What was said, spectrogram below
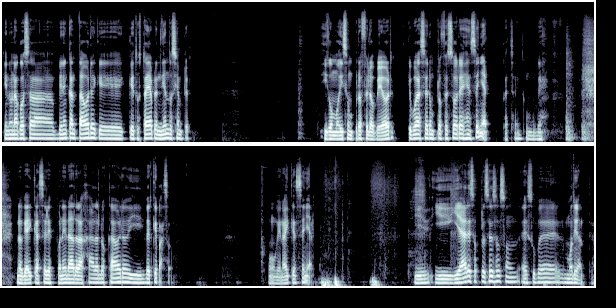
tiene una cosa bien encantadora que, que tú estás aprendiendo siempre. Y como dice un profe, lo peor que puede hacer un profesor es enseñar. ¿Cachai? Como que lo que hay que hacer es poner a trabajar a los cabros y ver qué pasa. Como que no hay que enseñar. Y, guiar esos procesos son, es súper motivante.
